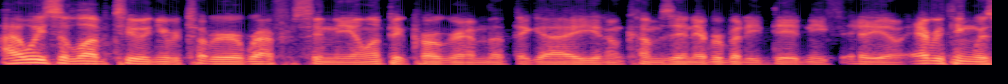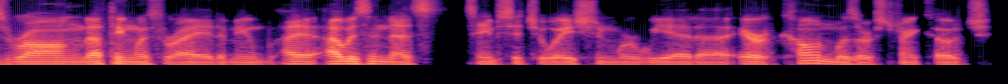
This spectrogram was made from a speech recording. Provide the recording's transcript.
I always love too, and you were, we were referencing the Olympic program that the guy you know comes in, everybody did, and he, you know everything was wrong, nothing was right. I mean, I, I was in that same situation where we had uh, Eric Cohn was our strength coach,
